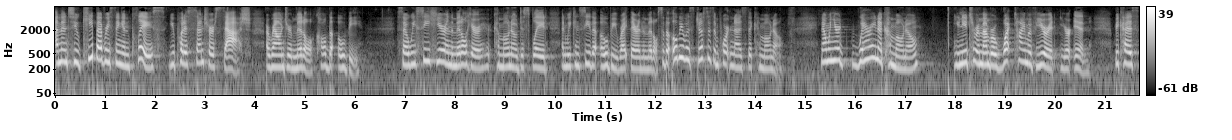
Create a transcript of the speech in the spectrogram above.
And then to keep everything in place, you put a center sash around your middle called the obi. So we see here in the middle here, kimono displayed, and we can see the obi right there in the middle. So the obi was just as important as the kimono. Now when you're wearing a kimono, you need to remember what time of year it, you're in. Because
